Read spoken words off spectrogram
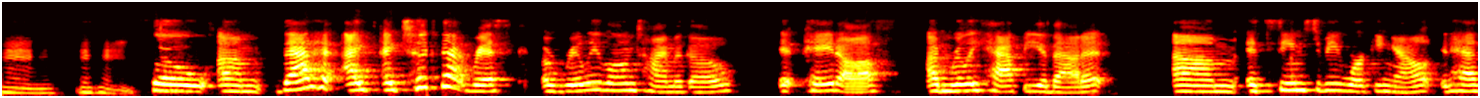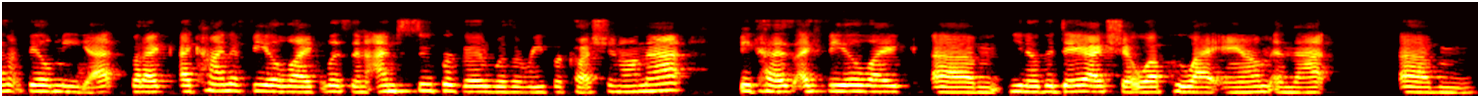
Mm-hmm. So um, that I, I took that risk a really long time ago. It paid off. I'm really happy about it. Um, it seems to be working out. It hasn't failed me yet, but I, I kind of feel like, listen, I'm super good with a repercussion on that because I feel like, um, you know, the day I show up who I am and that um,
